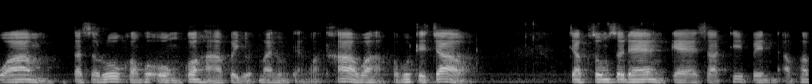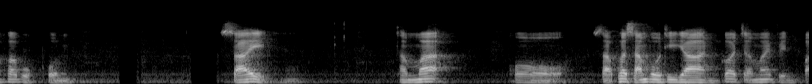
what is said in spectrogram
ความตัสรู้ของพระองค์ก็หาประโยชน์ไม่ผมแต่ว่าถ้าว่าพระพุทธเจ้าจักทรงแสดงแก่สัตว์ที่เป็นอภพบุคคลไซธรรมะโอสัพพสัมโพธิญาณก็จะไม่เป็นไป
